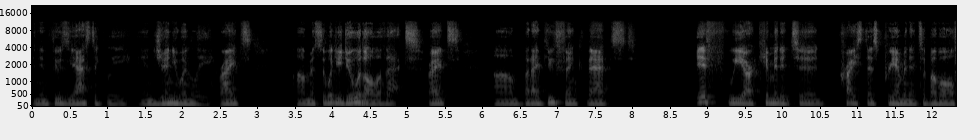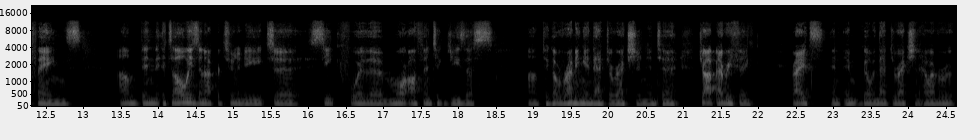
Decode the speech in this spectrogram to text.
and enthusiastically and genuinely, right? Um, and so, what do you do with all of that, right? Um, but I do think that if we are committed to Christ as preeminent above all things, um, then it's always an opportunity to seek for the more authentic Jesus, uh, to go running in that direction and to drop everything, right? And, and go in that direction. However,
